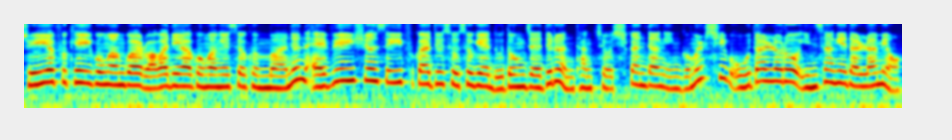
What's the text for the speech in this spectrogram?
JFK 공항과 라가디아 공항에서 근무하는 에비에이션 세이프가드 소속의 노동자들은 당초 시간당 임금을 15달러로 인상해 달라며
